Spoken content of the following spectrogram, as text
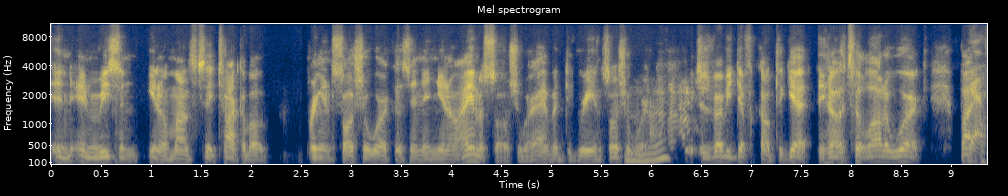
in in recent you know months they talk about bringing social workers in, and you know, I am a social worker. I have a degree in social mm-hmm. work, which is very difficult to get. You know, it's a lot of work, but yes.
